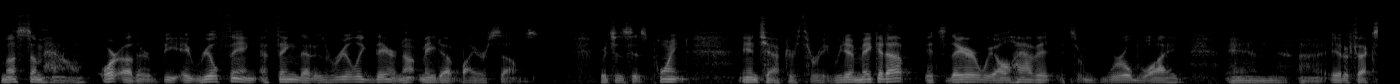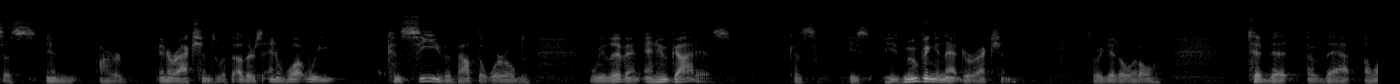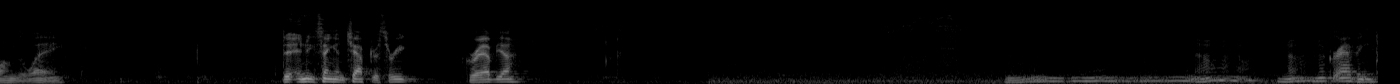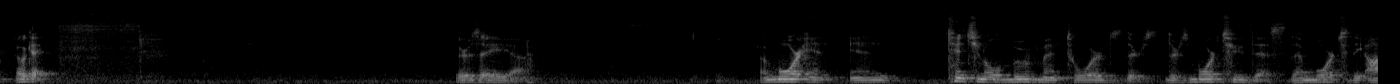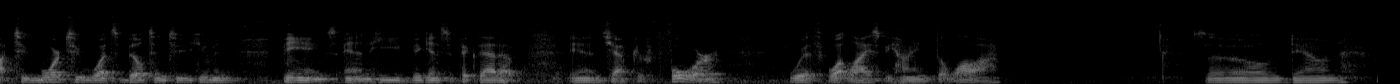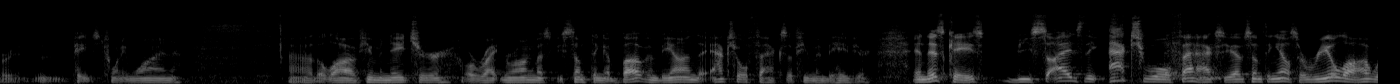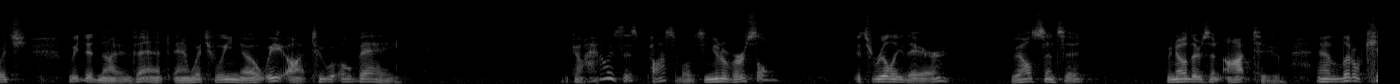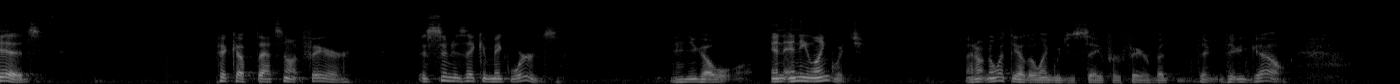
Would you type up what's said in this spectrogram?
must somehow or other be a real thing, a thing that is really there, not made up by ourselves, which is his point in chapter 3. We didn't make it up, it's there, we all have it, it's worldwide, and uh, it affects us in our interactions with others and what we conceive about the world we live in and who God is, because he's, he's moving in that direction. So we get a little tidbit of that along the way. Did anything in chapter 3 grab you? No, no, no, no grabbing. Okay. There's a uh, a more in, intentional movement towards there's there's more to this, than more to the ought to, more to what's built into human beings, and he begins to pick that up in chapter four with what lies behind the law. So down for page 21. Uh, the law of human nature or right and wrong must be something above and beyond the actual facts of human behavior. In this case, besides the actual facts, you have something else, a real law which we did not invent and which we know we ought to obey. You go, how is this possible? It's universal. It's really there. We all sense it. We know there's an ought to. And little kids pick up that's not fair as soon as they can make words. And you go, in any language. I don't know what the other languages say for fair, but there, there you go.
